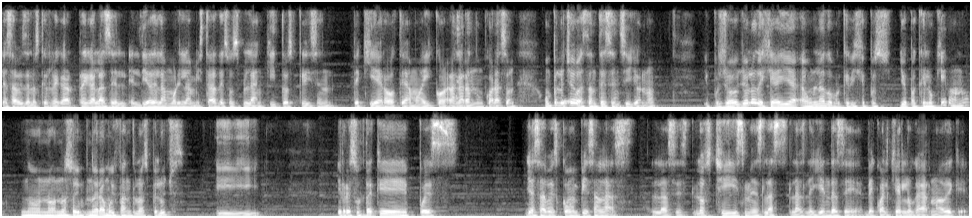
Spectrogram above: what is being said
ya sabes, de los que regalas el, Día del Amor y la Amistad, de esos blanquitos que dicen te quiero o te amo ahí agarrando un corazón. Un peluche bastante sencillo, ¿no? Y pues yo, yo lo dejé ahí a, a un lado porque dije, pues yo para qué lo quiero, ¿no? No, no, no soy, no era muy fan de los peluches. Y, resulta que, pues, ya sabes cómo empiezan las, las los chismes, las, las leyendas de, de, cualquier lugar, ¿no? De que,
